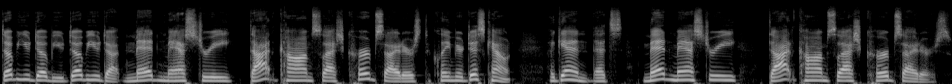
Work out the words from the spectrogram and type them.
www.medmastery.com slash curbsiders to claim your discount. Again, that's medmastery.com slash curbsiders.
